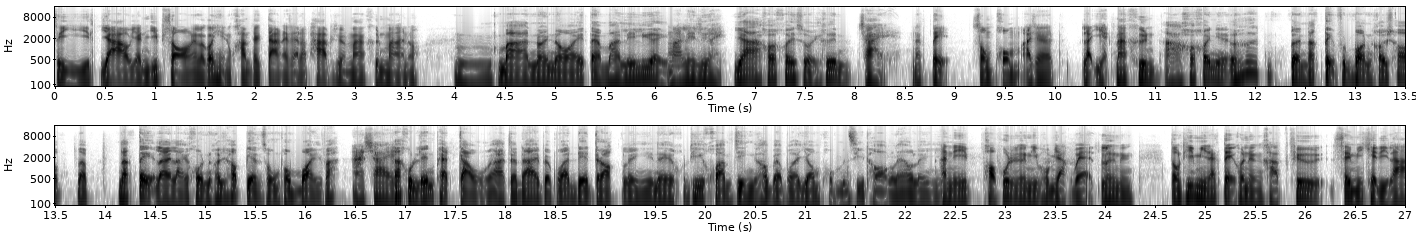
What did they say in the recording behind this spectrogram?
94 ยาวยัน 22เนี่ยเราก็เห็นความแตกต่างในแต่ละภาพที่มันมากขึ้นมาเนาะอืมมาน้อยๆ แต่มาเรื่อยมาเรื่อยๆย่าค่อยๆ สวยขึ้นๆใช่ นักเตะทรงผมอาจจะละเอียดมากขึ้น อ่า ค่อยๆ เนี่ยเออแต่นักเตะฟุตบอลเขาชอบแบบนักเตะหลายๆ คนเขาชอบเปลี่ยนทรงผมบ่อยปะอ่าใช่ ถ้าคุณเล่น patch เก่าอาจจะได้แบบว่า dreadlock อะไรอย่างงี้ในที่ความจริงเขาแบบว่าย้อมผมเป็นสีทองแล้วอะไรอย่างงี้ อันนี้พอพูดถึงเรื่องนี้ผมอยากแวะเรื่องหนึ่งตรงที่มีนักเตะคนหนึ่งครับ ชื่อซามี เคดิร่า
